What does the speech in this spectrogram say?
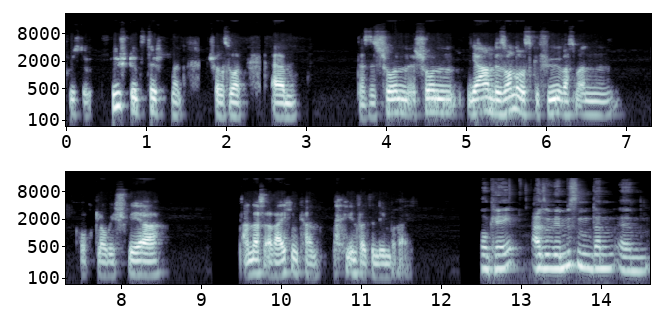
Frühstück, Frühstückstisch, mein schönes Wort. Ähm, das ist schon, schon ja, ein besonderes Gefühl, was man auch, glaube ich, schwer anders erreichen kann, jedenfalls in dem Bereich. Okay, also wir müssen dann, ähm,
